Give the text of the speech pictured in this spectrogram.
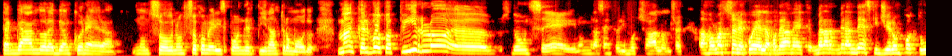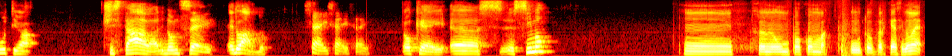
taggandola e bianconera. Non so, non so come risponderti in altro modo. Manca il voto a Pirlo, eh, do un 6, non me la sento di bocciarlo. Cioè, la formazione è quella, poteva mettere Ber- Berardeschi gira un po' tutti, ma ci stava, gli do un 6. Edoardo, 6, 6, 6. Ok. S- Simo? Mm, sono un po' combattuto perché secondo me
